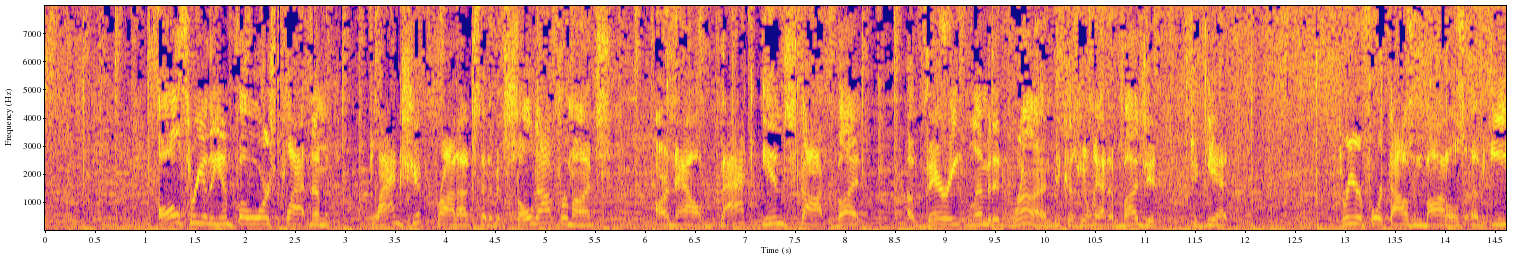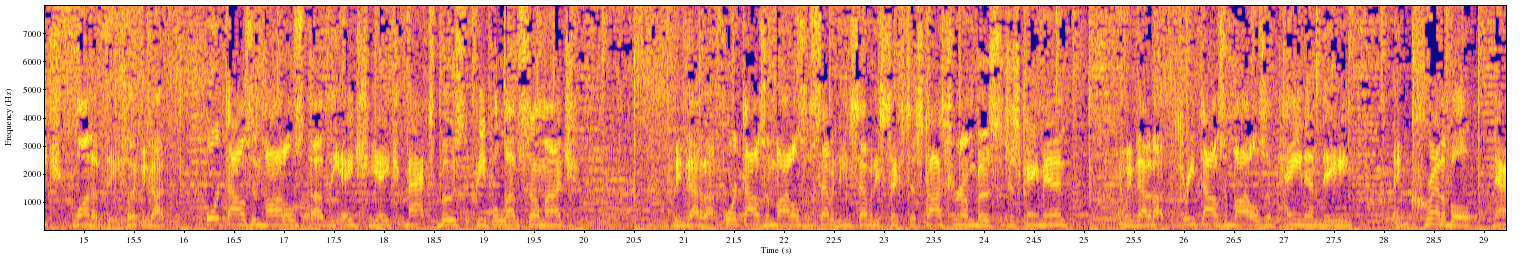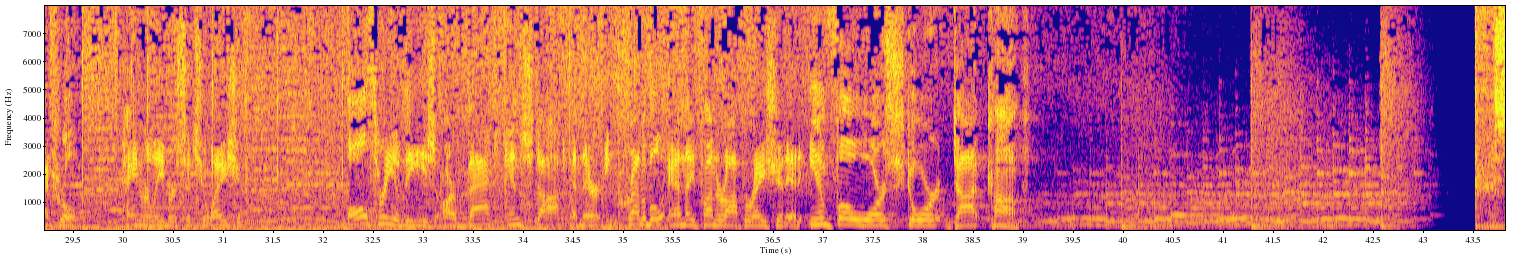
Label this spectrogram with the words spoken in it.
All three of the InfoWars Platinum flagship products that have been sold out for months are now back in stock, but a very limited run because we only had a budget to get three or 4,000 bottles of each one of these. I think we got 4,000 bottles of the HGH Max Boost that people love so much. We've got about 4,000 bottles of 1776 testosterone boost that just came in. And we've got about 3,000 bottles of Pain MD, incredible natural pain reliever situation. All three of these are back in stock and they're incredible and they fund our operation at InfoWarsStore.com.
